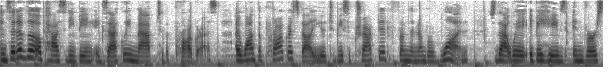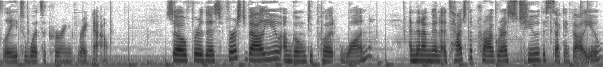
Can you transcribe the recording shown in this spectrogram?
Instead of the opacity being exactly mapped to the progress, I want the progress value to be subtracted from the number 1 so that way it behaves inversely to what's occurring right now. So for this first value, I'm going to put 1, and then I'm going to attach the progress to the second value.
